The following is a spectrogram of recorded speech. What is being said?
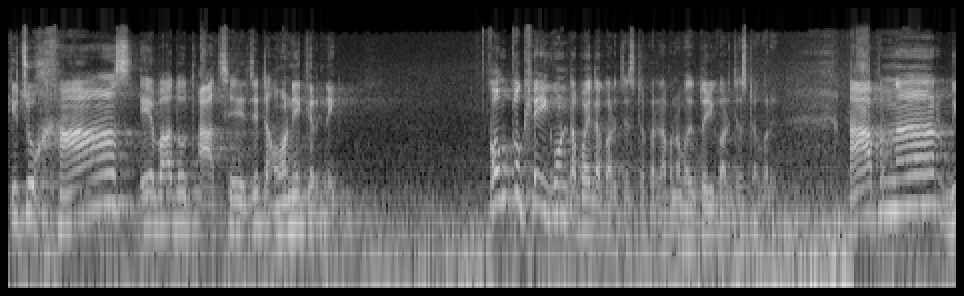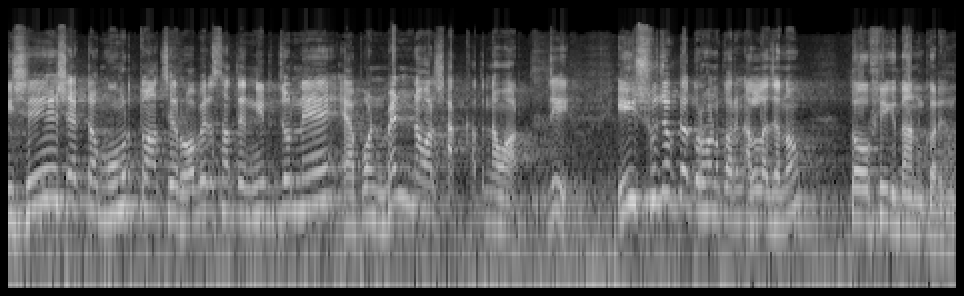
কিছু খাস এবাদত আছে যেটা অনেকের নেই। কমপক্ষে এই গুণটা পয়দা করার চেষ্টা করেন, আপনার মধ্যে তৈরি করার চেষ্টা করেন। আপনার বিশেষ একটা মুহূর্ত আছে রবের সাথে নির্জনে, অ্যাপয়েন্টমেন্ট নেওয়ার, সাক্ষাৎ নেওয়ার। জি, এই সুযোগটা গ্রহণ করেন, আল্লাহ যেন তৌফিক দান করেন।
